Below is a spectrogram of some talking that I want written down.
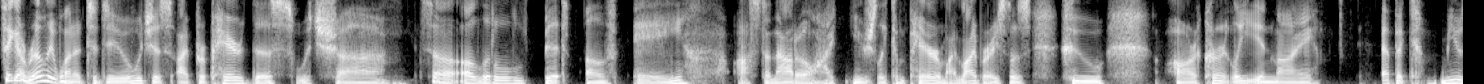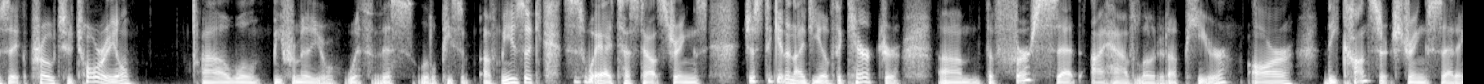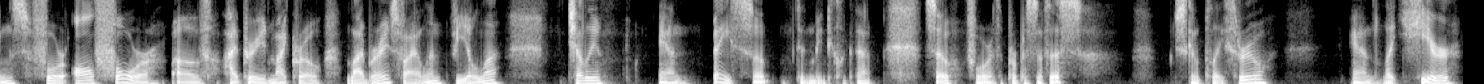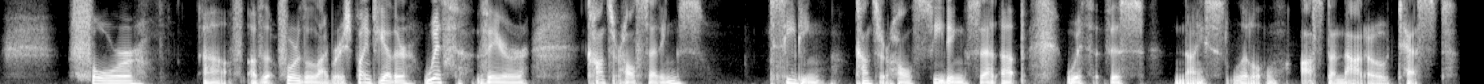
Thing I really wanted to do, which is I prepared this, which uh, it's a, a little bit of a ostinato. I usually compare my libraries, those who are currently in my Epic Music Pro tutorial uh, will be familiar with this little piece of, of, music. This is the way I test out strings just to get an idea of the character. Um, the first set I have loaded up here are the concert string settings for all four of Hyperion Micro libraries violin, viola, cello, and bass. Oh, didn't mean to click that. So, for the purpose of this, I'm just going to play through and let you hear four uh, of the four of the libraries playing together with their concert hall settings, seating, concert hall seating set up with this nice little ostinato test.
